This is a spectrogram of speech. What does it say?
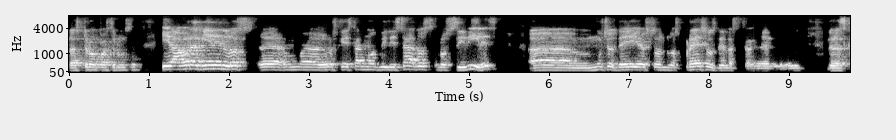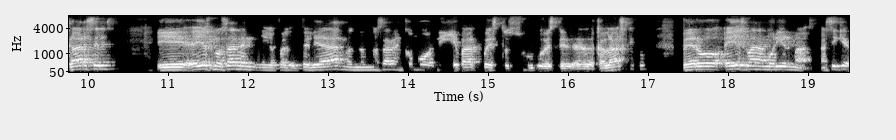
las tropas rusas, y ahora vienen los, eh, los que están movilizados, los civiles, ah, muchos de ellos son los presos de las, de las cárceles, y ellos no saben pelear, no, no, saben cómo ni llevar puesto su este, calástico, pero ellos van a morir más. Así que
